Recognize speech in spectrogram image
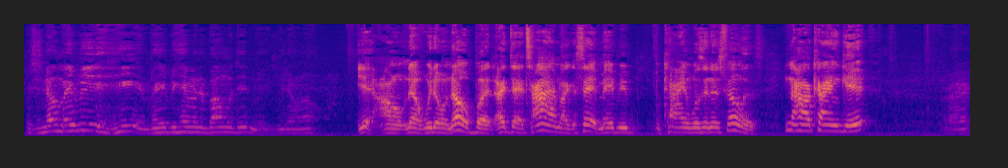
But you know, maybe he, maybe him and Obama did meet. We don't know. Yeah, I don't know. We don't know, but at that time, like I said, maybe Kanye was in his feelings. You know how Kanye get. Right.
